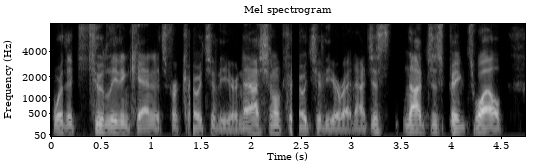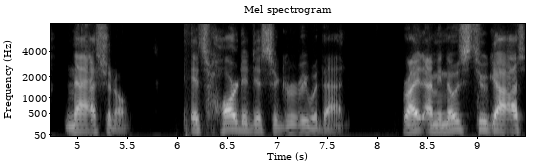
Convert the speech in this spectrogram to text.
were the two leading candidates for coach of the year, national coach of the year right now. Just not just Big 12, national. It's hard to disagree with that. Right. I mean, those two guys,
